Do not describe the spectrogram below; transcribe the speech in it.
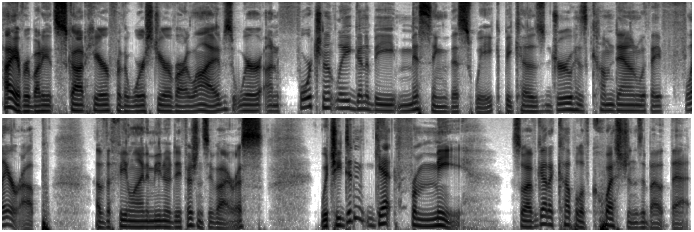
Hi, everybody. It's Scott here for the worst year of our lives. We're unfortunately going to be missing this week because Drew has come down with a flare up of the feline immunodeficiency virus, which he didn't get from me. So I've got a couple of questions about that.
